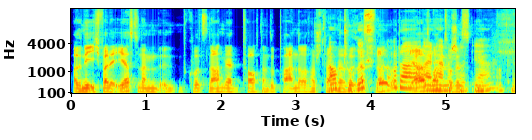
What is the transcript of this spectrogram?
Also nee, ich war der Erste und dann äh, kurz nach mir tauchten dann so ein paar andere. Dann standen Auch da so Touristen oder ja, Einheimische? Ja, okay.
